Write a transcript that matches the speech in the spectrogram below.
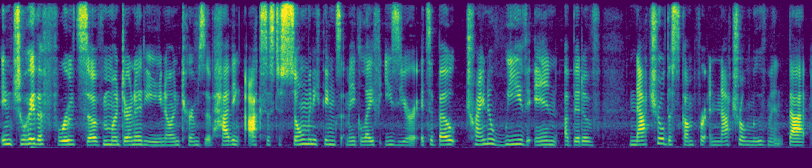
enjoy the fruits of modernity, you know, in terms of having access to so many things that make life easier. It's about trying to weave in a bit of natural discomfort and natural movement that,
